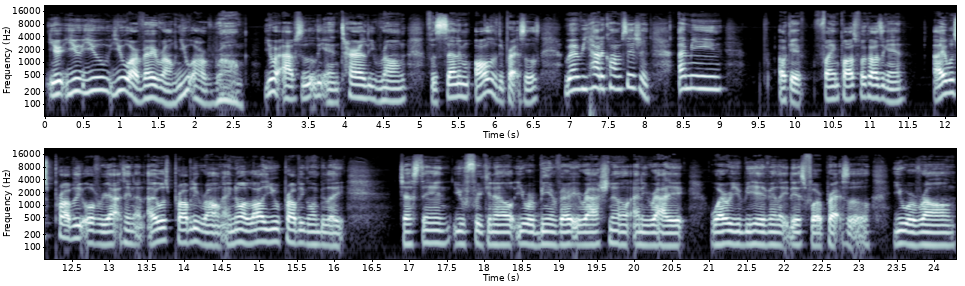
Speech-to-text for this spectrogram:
You you you you are very wrong. You are wrong. You are absolutely entirely wrong for selling all of the pretzels when we had a conversation. I mean, okay, fine, pause for cause again. I was probably overreacting and I was probably wrong. I know a lot of you are probably going to be like, Justin, you freaking out. You were being very irrational and erratic. Why were you behaving like this for a pretzel? You were wrong.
